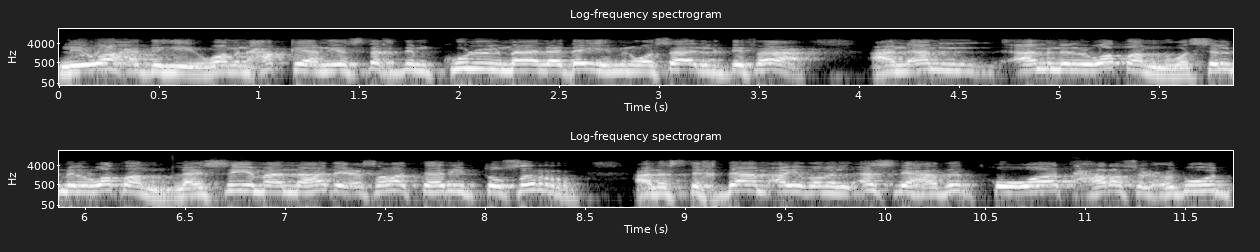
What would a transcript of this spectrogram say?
لوحده ومن حقه أن يستخدم كل ما لديه من وسائل الدفاع. عن امن أمن الوطن وسلم الوطن، لا سيما أن هذه عصابات التهريب تصر على استخدام أيضا الأسلحة ضد قوات حرس الحدود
